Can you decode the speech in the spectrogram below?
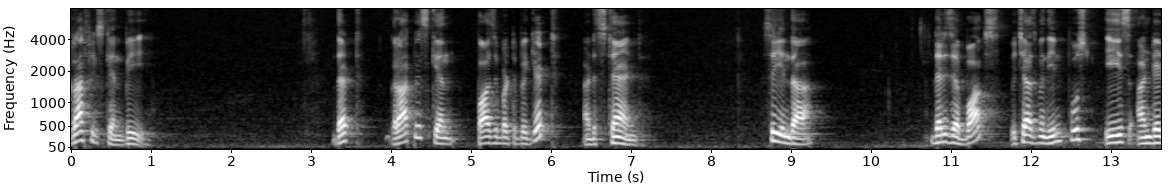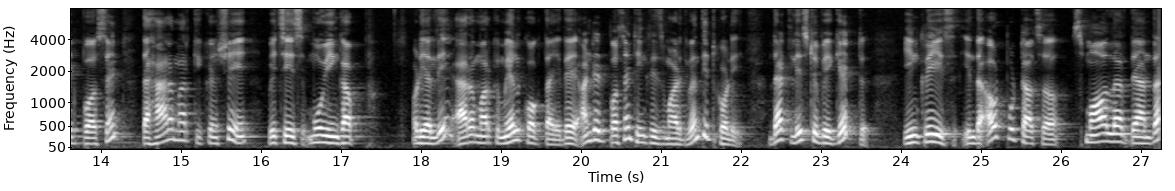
graphics can be that graphics can possible to be get understand see in the there is a box which has been input is 100% the arrow mark you can see which is moving up ನೋಡಿ ಅಲ್ಲಿ ಆರೋ ಮಾರ್ಕ್ ಮೇಲಕ್ಕೆ ಹೋಗ್ತಾ ಇದೆ ಹಂಡ್ರೆಡ್ ಪರ್ಸೆಂಟ್ ಇನ್ಕ್ರೀಸ್ ಮಾಡಿದ್ವಿ ಅಂತ ಇಟ್ಕೊಳ್ಳಿ that list to be get increase in the output also smaller than the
